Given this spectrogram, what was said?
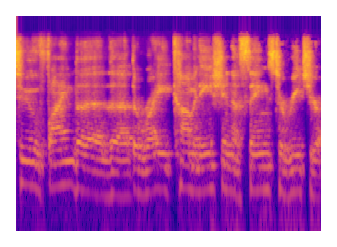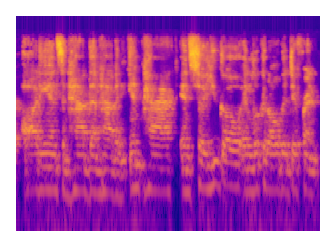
to find the, the the right combination of things to reach your audience and have them have an impact. And so you go and look at all the different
